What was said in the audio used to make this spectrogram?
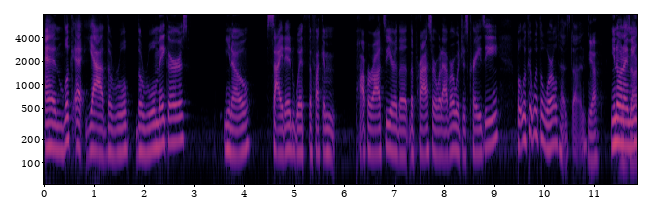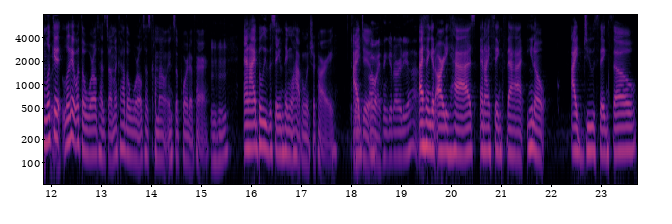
And look at, yeah, the rule, the rule makers, you know, sided with the fucking paparazzi or the, the press or whatever, which is crazy. But look at what the world has done. Yeah. You know what I mean? Look at look at what the world has done. Look how the world has come out in support of her. Mm-hmm. And I believe the same thing will happen with Sha'Carri. I do. Oh, I think it already has. I think it already has. And I think that, you know, I do think though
